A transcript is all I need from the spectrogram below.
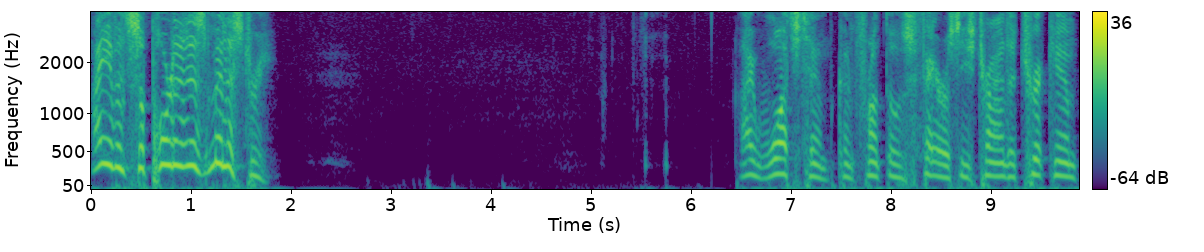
I even supported his ministry. I watched him confront those Pharisees trying to trick him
